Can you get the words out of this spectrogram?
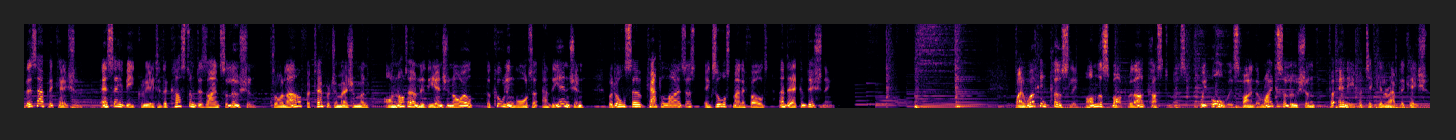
For this application, SAB created a custom-designed solution to allow for temperature measurement on not only the engine oil, the cooling water and the engine, but also catalyzers, exhaust manifolds and air conditioning. By working closely on the spot with our customers, we always find the right solution for any particular application.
